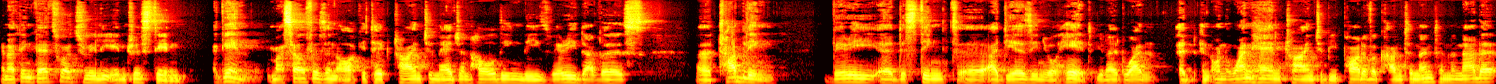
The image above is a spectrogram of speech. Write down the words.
And I think that's what's really interesting. Again, myself as an architect, trying to imagine holding these very diverse, troubling, very uh, distinct uh, ideas in your head. You know, at one, and on one hand, trying to be part of a continent, and another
